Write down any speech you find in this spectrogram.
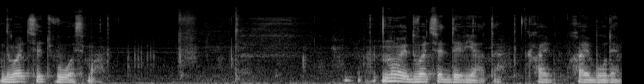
28. Ну і 29. Хай, хай буде.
